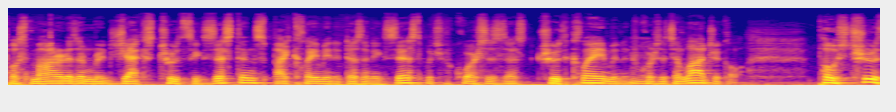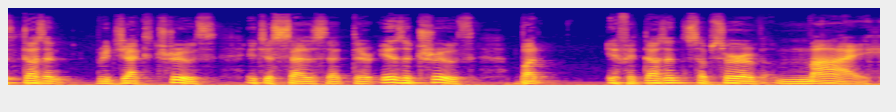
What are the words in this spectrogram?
Postmodernism rejects truth's existence by claiming it doesn't exist, which of course is a truth claim, and of mm-hmm. course it's illogical. Post truth doesn't reject truth, it just says that there is a truth, but if it doesn't subserve my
